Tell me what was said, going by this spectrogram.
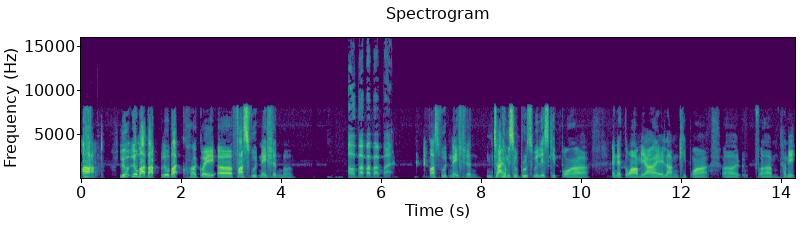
啊，你你捌捌你捌看过呃 Fast Food Nation 无？哦，捌捌捌捌。Fast Food Nation，唔知系咪是 Bruce Willis 去扮啊？安尼大名嘅人去扮，呃呃，系咪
